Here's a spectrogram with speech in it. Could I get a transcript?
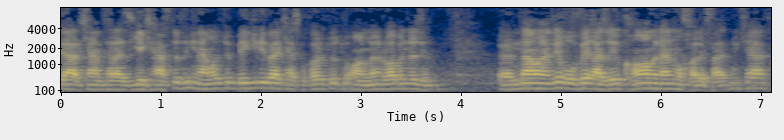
در کمتر از یک هفته تو این نماد رو بگیری و کسب و کار تو تو آنلاین راه بندازیم. نماینده قوه قضایی کاملا مخالفت می‌کرد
